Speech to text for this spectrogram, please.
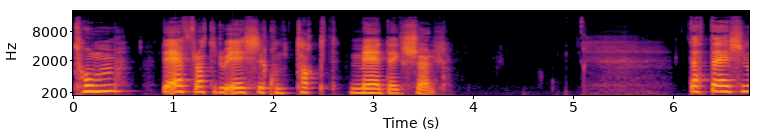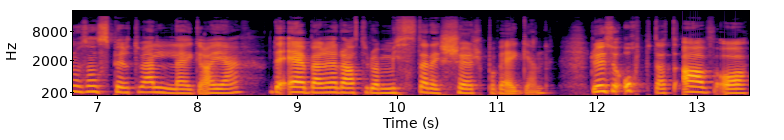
tom Det er fordi du er ikke i kontakt med deg sjøl. Dette er ikke noe sånn spirituelle greier. Det er bare det at du har mista deg sjøl på veien. Du er så opptatt av å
